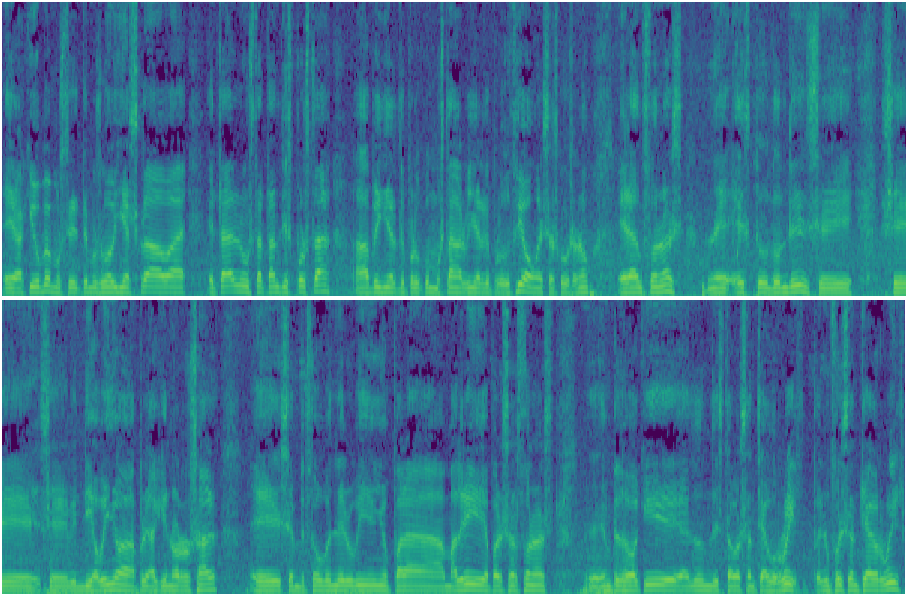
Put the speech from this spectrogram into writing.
eh, aquí o vemos, eh, temos unha viña esclava eh, e tal, non está tan disposta a viñas de, como están as viñas de producción, esas cousas, non? Eran zonas eh, esto, donde se, se, se vendía o viño aquí no Rosal, eh, se empezou a vender o viño para Madrid e para esas zonas eh, empezou aquí eh, donde estaba Santiago Ruiz pero non foi Santiago Ruiz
